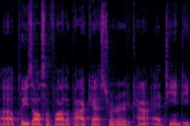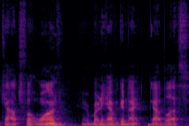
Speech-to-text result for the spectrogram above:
Uh, please also follow the podcast Twitter account at TNT College Foot One. Everybody have a good night. God bless.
